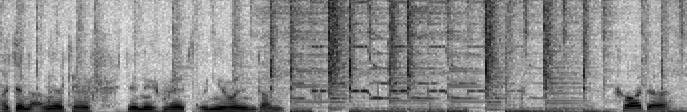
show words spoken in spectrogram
Also ein Angelcache, den ich mir jetzt Uni holen kann. Schade. Aber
